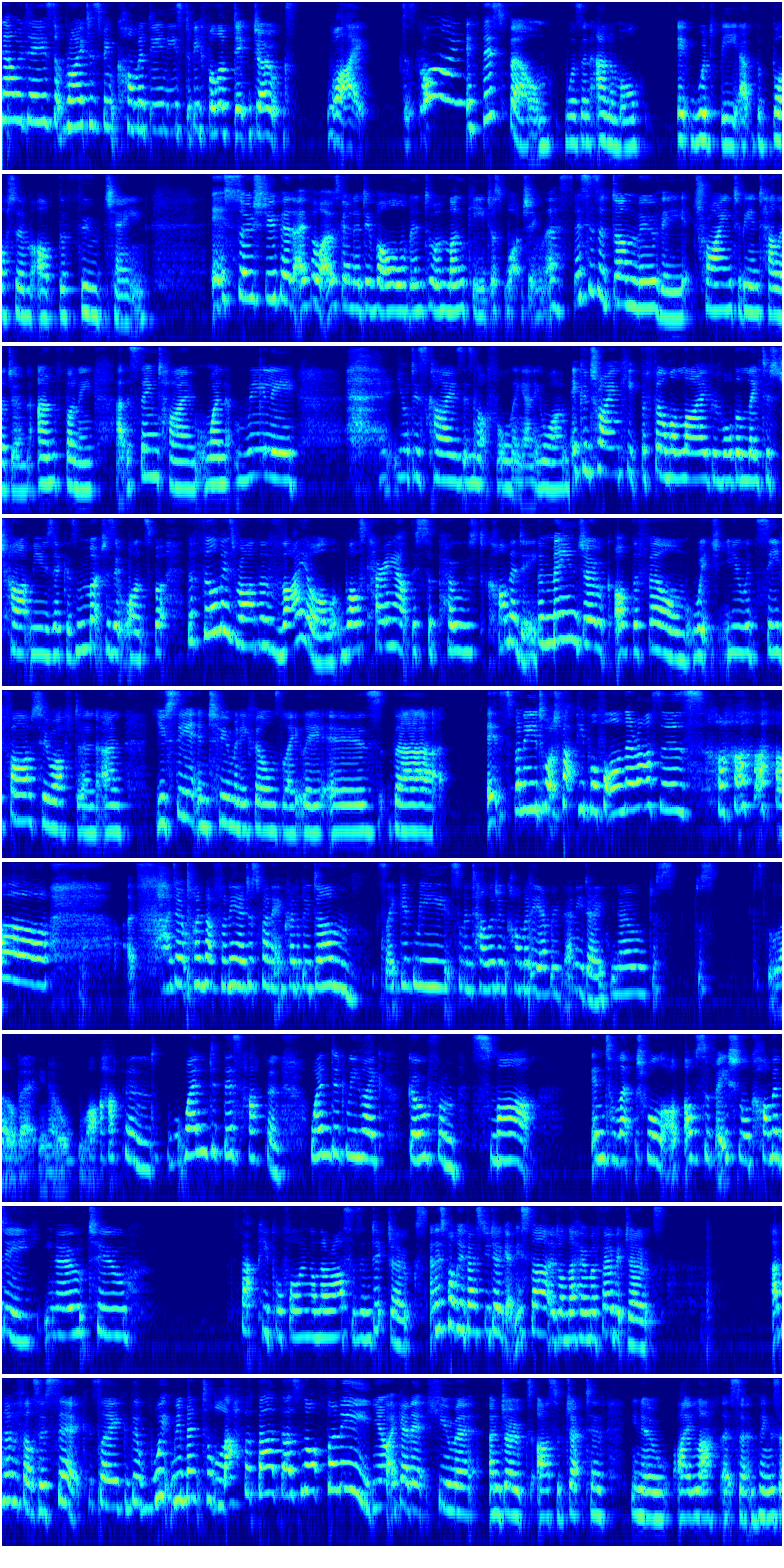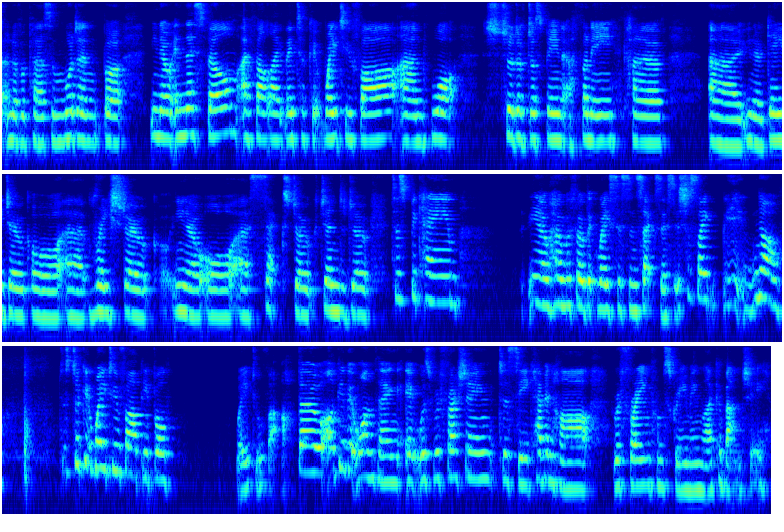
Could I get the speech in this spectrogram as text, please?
nowadays that writers think comedy needs to be full of dick jokes? Why? Just why? If this film was an animal, it would be at the bottom of the food chain. It is so stupid, I thought I was going to devolve into a monkey just watching this. This is a dumb movie trying to be intelligent and funny at the same time when really your disguise is not fooling anyone. It can try and keep the film alive with all the latest chart music as much as it wants, but the film is rather vile whilst carrying out this supposed comedy. The main joke of the film, which you would see far too often, and you see it in too many films lately, is that it's funny to watch fat people fall on their asses. Ha ha ha ha. I don't find that funny, I just find it incredibly dumb. It's like give me some intelligent comedy every any day, you know, just just just a little bit, you know, what happened? When did this happen? When did we like go from smart, intellectual, observational comedy, you know, to fat people falling on their asses and dick jokes? And it's probably best you don't get me started on the homophobic jokes. I've never felt so sick. It's like, the, we, we meant to laugh at that? That's not funny! You know, I get it, humour and jokes are subjective. You know, I laugh at certain things that another person wouldn't, but, you know, in this film, I felt like they took it way too far and what should have just been a funny kind of uh, you know, gay joke or a race joke, you know, or a sex joke, gender joke, just became, you know, homophobic, racist and sexist. It's just like, no, just took it way too far, people. Way too far. Though I'll give it one thing, it was refreshing to see Kevin Hart refrain from screaming like a banshee.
